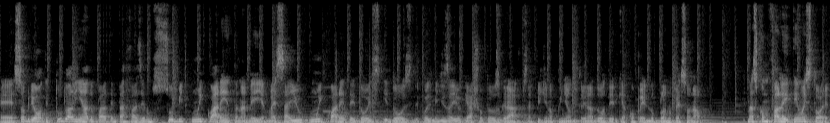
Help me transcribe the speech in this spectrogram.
É, sobre ontem, tudo alinhado para tentar fazer um sub 1,40 na meia, mas saiu 1,42 e 12. Depois me diz aí o que achou pelos gráficos, né? Pedindo a opinião do treinador dele que acompanha ele no plano personal. Mas como falei, tem uma história.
